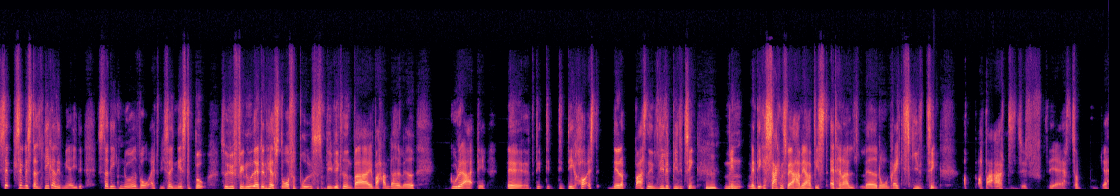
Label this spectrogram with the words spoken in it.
selv, selv hvis der ligger lidt mere i det, så er det ikke noget, hvor at vi så i næste bog, så vil vi finde ud af den her store forbrydelse, som det i virkeligheden var, var ham, der havde lavet. Gud ej det. Øh, det, det, det, det er højst netop bare sådan en lille bitte ting. Mm. Men, men det kan sagtens være ham, jeg har vidst, at han har lavet nogle rigtig skidte ting, og, og bare, ja, så, ja.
